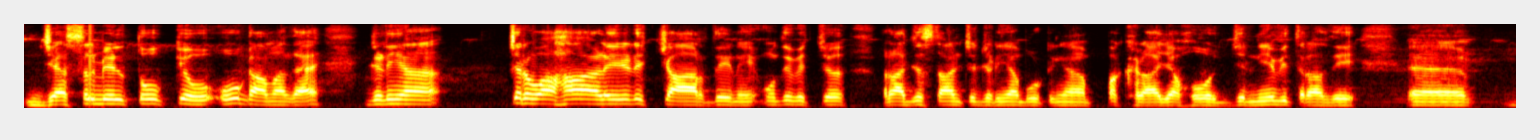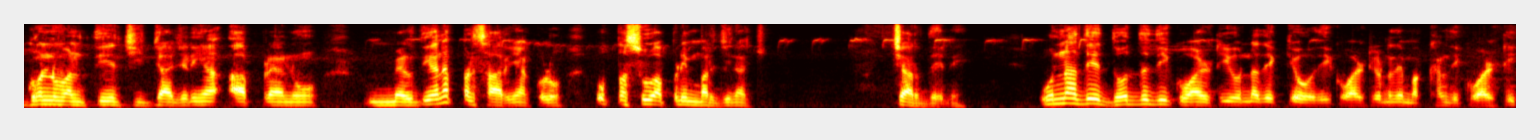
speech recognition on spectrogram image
ਜੈਸਲਮੇਲ ਤੋਂ ਘਿਓ ਉਹ ਗਾਵਾਂ ਦਾ ਹੈ, ਜਿਹੜੀਆਂ ਚਰਵਾਹਾ ਵਾਲੇ ਜਿਹੜੇ ਚਾਰਦੇ ਨੇ, ਉਹਦੇ ਵਿੱਚ ਰਾਜਸਥਾਨ ਚ ਜੜੀਆਂ ਬੂਟੀਆਂ ਪਖੜਾ ਜਾਂ ਹੋਰ ਜਿੰਨੀਆਂ ਵੀ ਤਰ੍ਹਾਂ ਦੇ ਗੁਣਵੰਤੀਆਂ ਚੀਜ਼ਾਂ ਜਿਹੜੀਆਂ ਆਪਣਿਆਂ ਨੂੰ ਮਿਲਦੀਆਂ ਨਾ ਪੰਸਾਰੀਆਂ ਕੋਲੋਂ, ਉਹ ਪਸ਼ੂ ਆਪਣੀ ਮਰਜ਼ੀ ਨਾਲ ਚਰਦੇ ਨੇ। ਉਹਨਾਂ ਦੇ ਦੁੱਧ ਦੀ ਕੁਆਲਿਟੀ ਉਹਨਾਂ ਦੇ ਘਿਓ ਦੀ ਕੁਆਲਿਟੀ ਉਹਨਾਂ ਦੇ ਮੱਖਣ ਦੀ ਕੁਆਲਿਟੀ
